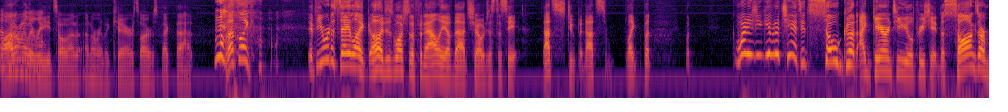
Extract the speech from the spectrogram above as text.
Well, I don't really it. read, so I don't, I don't really care. So I respect that. That's like, if you were to say like, "Oh, I just watched the finale of that show just to see," that's stupid. That's like, but, but, why did you give it a chance? It's so good. I guarantee you'll appreciate it. The songs are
